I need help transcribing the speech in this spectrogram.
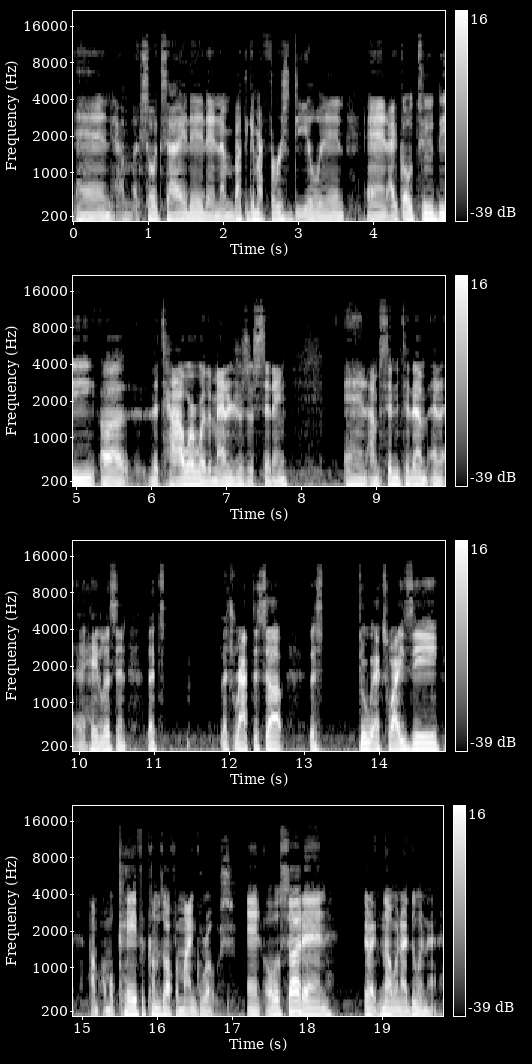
And I'm like so excited and I'm about to get my first deal in and I go to the uh the tower where the managers are sitting and I'm sitting to them and uh, hey, listen, let's let's wrap this up. Let's do X, Y, Z. I'm, I'm okay if it comes off of my gross. And all of a sudden, they're like, no, we're not doing that.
